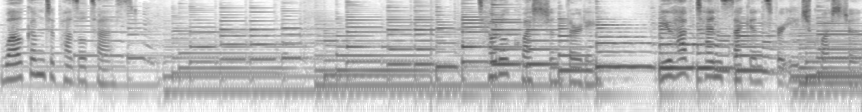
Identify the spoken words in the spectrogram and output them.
Welcome to Puzzle Test. Total question 30. You have 10 seconds for each question.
